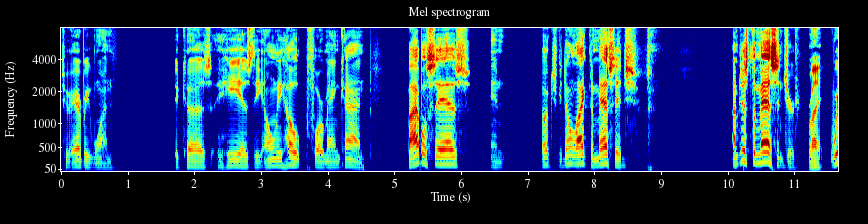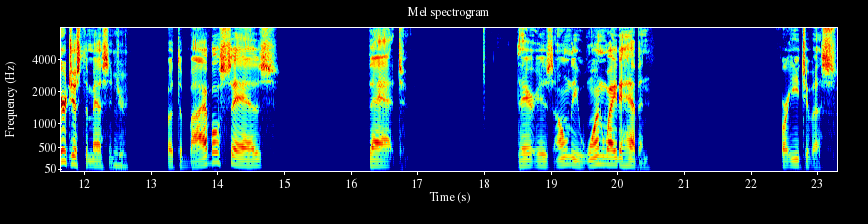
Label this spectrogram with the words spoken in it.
to everyone because he is the only hope for mankind. Bible says, and folks, if you don't like the message, I'm just the messenger. Right. We're just the messenger. Mm-hmm. But the Bible says that there is only one way to heaven for each of us.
